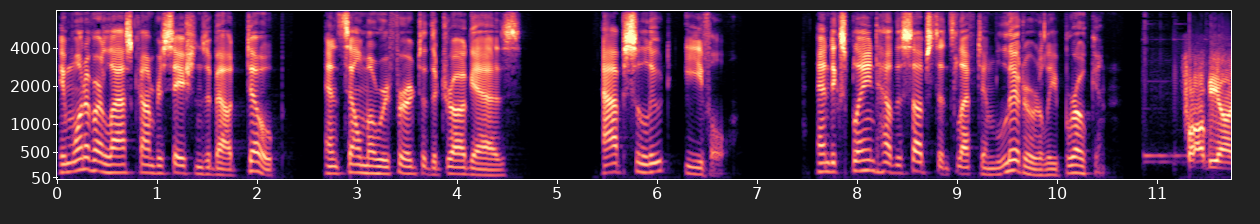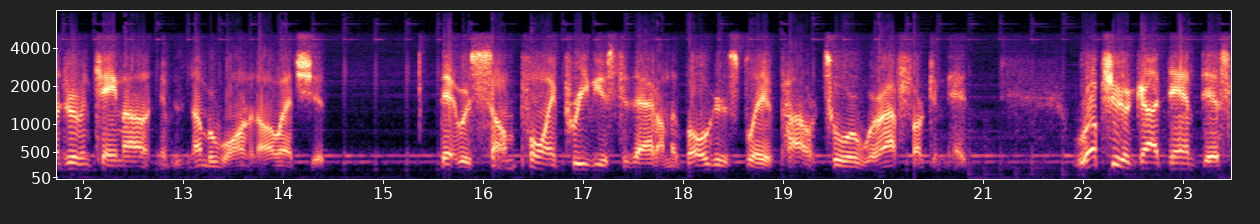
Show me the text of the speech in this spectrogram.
In one of our last conversations about dope, Anselmo referred to the drug as absolute evil and explained how the substance left him literally broken. Far Beyond Driven came out, it was number one and all that shit. There was some point previous to that on the Vulgar Display of Power tour where I fucking had ruptured a goddamn disc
